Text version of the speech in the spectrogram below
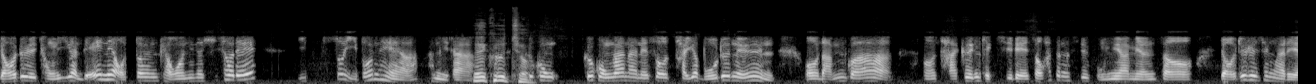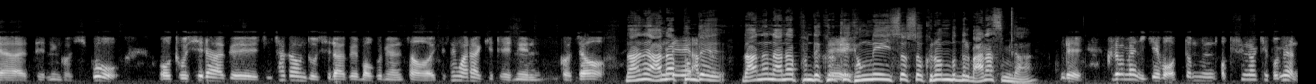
열흘 격리 기간 내내 어떤 병원이나 시설에 입소 입원해야 합니다. 네, 그렇죠. 그, 공, 그 공간 안에서 자기가 모르는 어, 남과 어, 작은 객실에서 화장실을 공유하면서 열흘을 생활해야 되는 것이고 어, 도시락을 좀 차가운 도시락을 먹으면서 이렇게 생활하게 되는 거죠. 나는 안 아픈데 나는 안 아픈데 그렇게 네. 격리에 있었어 그런 분들 많았습니다. 네. 그러면 이게 뭐 어떤, 어떻게 생각해 보면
